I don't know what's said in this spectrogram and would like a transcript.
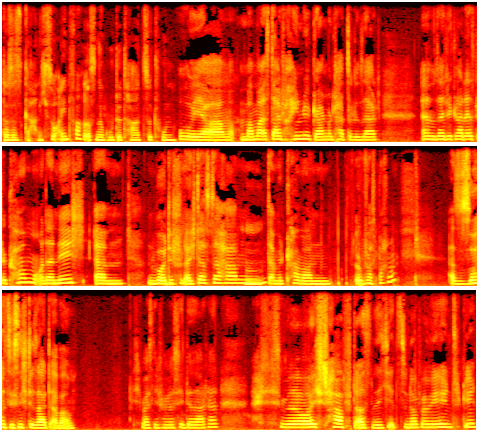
dass es gar nicht so einfach ist, eine gute Tat zu tun. Oh ja, Ma- Mama ist da einfach hingegangen und hat so gesagt, ähm, seid ihr gerade erst gekommen oder nicht? Ähm, und wollte vielleicht das da haben. Damit kann man irgendwas machen. Also so hat sie es nicht gesagt, aber ich weiß nicht was sie gesagt hat. Dachte Ich mir, oh, ich schaff das nicht, jetzt zu einer Familie hinzugehen.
